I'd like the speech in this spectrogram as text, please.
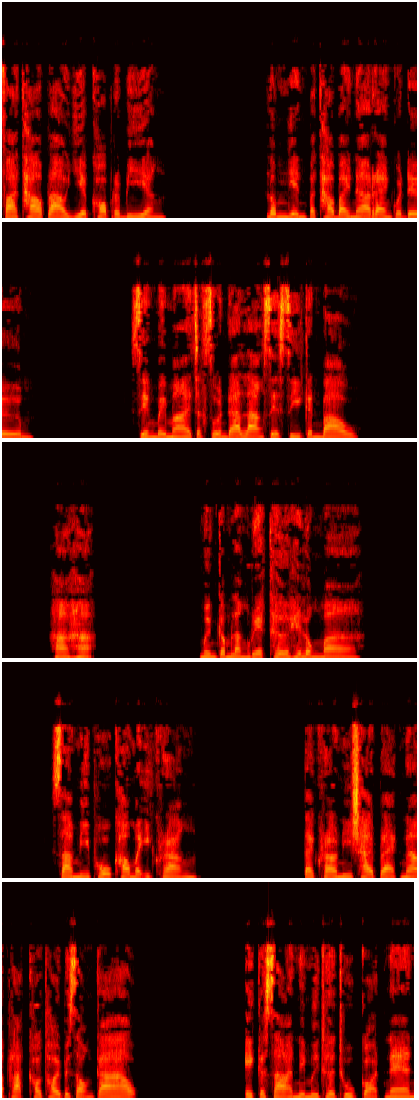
ฝ่าเท้าเปล่าเหยียบขอบระเบียง ลมเย็นปะทะใบหน้าแรงกว่าเดิม เสียงใบไม้จากสวนด้านล่างเสียดสีกันเบา หาหะ เหมือนกำลังเรียกเธอให้ลงมา สามีโผล่เข้ามาอีกครั้ง แต่คราวนี้ชายแปลกหน้าผลักเขาถอยไปสองก้าวเอกสารในมือเธอถูกกอดแน่น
